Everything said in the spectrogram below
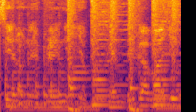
pusieron el frenillo. Gente caballo,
